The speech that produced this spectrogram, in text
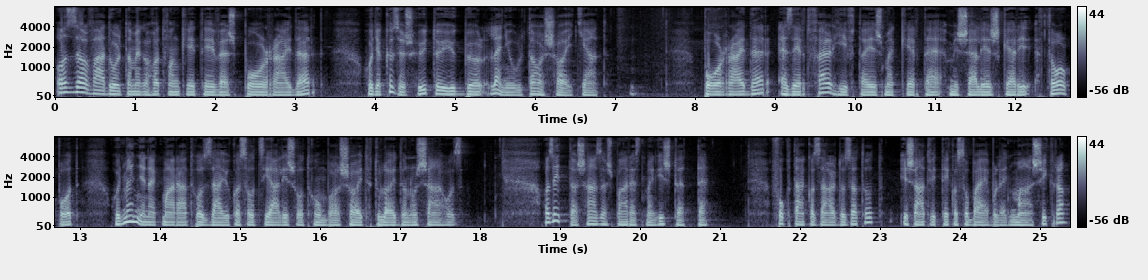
azzal vádolta meg a 62 éves Paul Rydert, hogy a közös hűtőjükből lenyúlta a sajtját. Paul Ryder ezért felhívta és megkérte Michelle és Gary Thorpot, hogy menjenek már át hozzájuk a szociális otthonba a sajt tulajdonosához. Az ittas házaspár ezt meg is tette. Fogták az áldozatot, és átvitték a szobájából egy másikra,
